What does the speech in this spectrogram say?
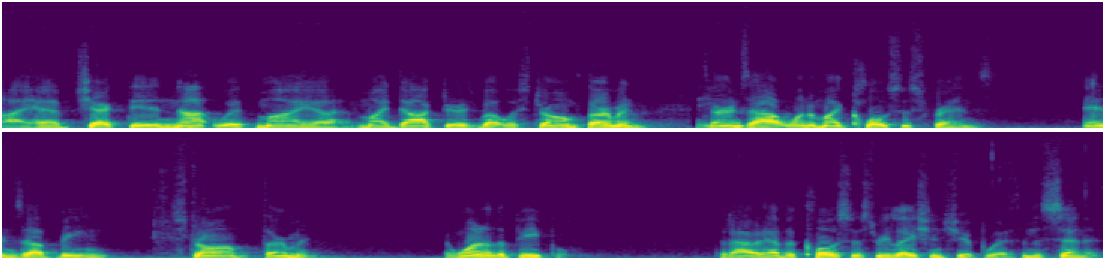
I have checked in not with my uh, my doctors, but with Strom Thurmond. Turns out one of my closest friends ends up being Strom Thurmond, and one of the people that I would have the closest relationship with in the Senate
